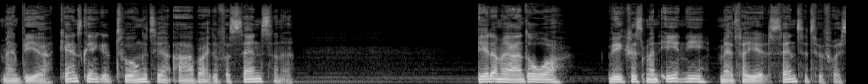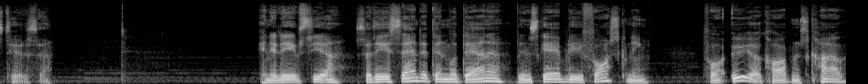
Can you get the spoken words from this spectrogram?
Man bliver ganske enkelt tvunget til at arbejde for sanserne. Eller med andre ord, vikles man ind i materiel sansetilfredsstillelse. En elev siger, så det er sandt, at den moderne videnskabelige forskning forøger kroppens krav,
